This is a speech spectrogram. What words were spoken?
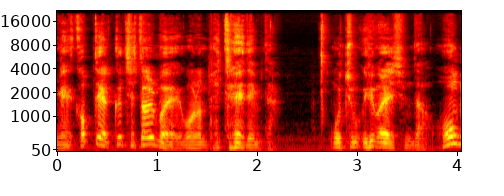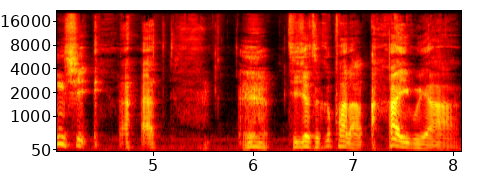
예, 껍데기 끝이 떫어요. 이거는 뱉어야 됩니다. 오줌 이말했습니다 홍시. 디저트 끝판왕. 아이구야.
